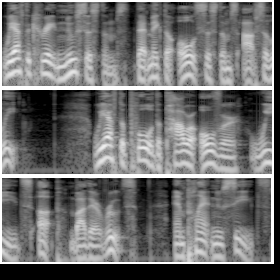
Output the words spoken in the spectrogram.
We have to create new systems that make the old systems obsolete. We have to pull the power over weeds up by their roots and plant new seeds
